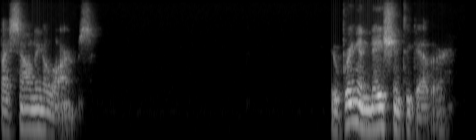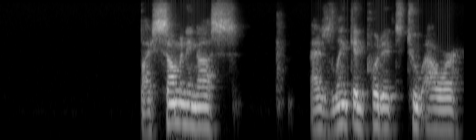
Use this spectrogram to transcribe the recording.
by sounding alarms. You bring a nation together by summoning us, as Lincoln put it, to our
